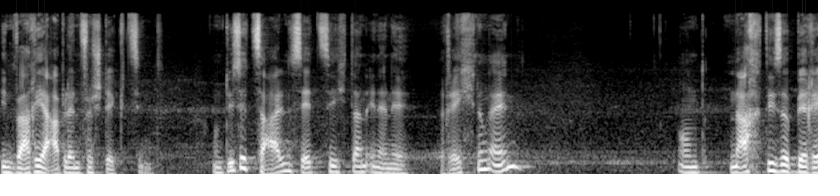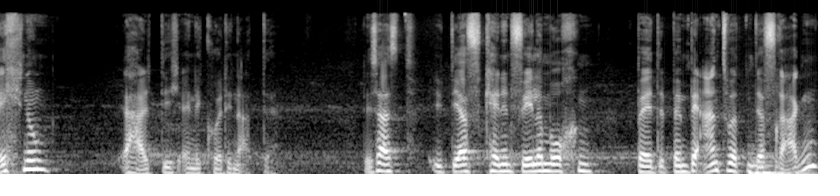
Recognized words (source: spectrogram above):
in Variablen versteckt sind. Und diese Zahlen setze ich dann in eine Rechnung ein und nach dieser Berechnung erhalte ich eine Koordinate. Das heißt, ich darf keinen Fehler machen bei, beim Beantworten der Fragen,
